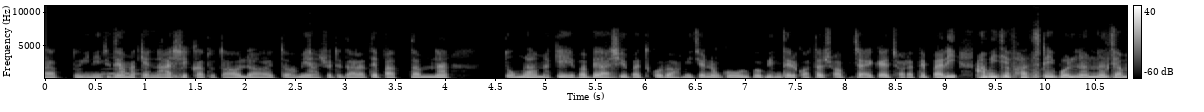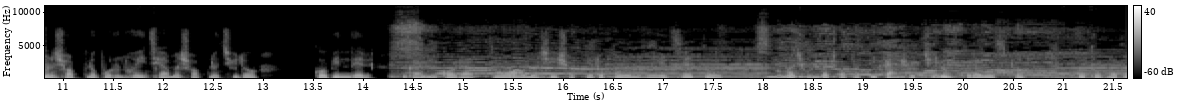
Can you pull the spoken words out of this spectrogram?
থাকতো, ইনি যদি আমাকে না শেখাতো, তাহলে হয়তো আমি আসরে দাঁড়াতে পারতাম না তোমরা আমাকে এভাবে আশীর্বাদ করো, আমি যেন গৌর গোবিন্দের কথা সব জায়গায় ছড়াতে পারি। আমি যে ফার্স্টেই বললাম না যে আমার স্বপ্ন পূরণ হয়েছে, আমার স্বপ্ন ছিল গোবিন্দের গান করা, তো আমার সেই স্বপ্নটা পূরণ হয়েছে। তো আমার সন্ধ্যা ছটার দিকে আসর ছিল উত্তর আগস্ট। তো তোমরা তো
